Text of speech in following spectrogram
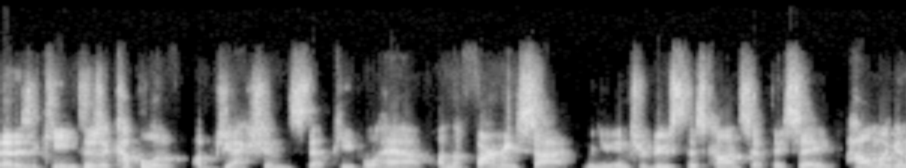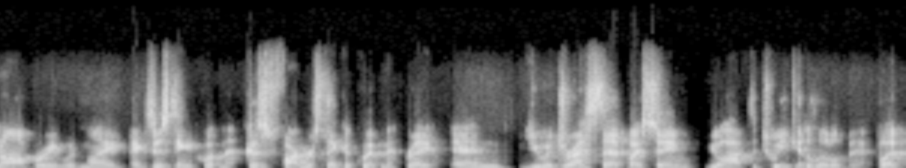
That is a key. There's a couple of objections that people have on the farming side. When you introduce this concept, they say, How am I going to operate with my existing equipment? Because farmers think equipment, right? And you address that by saying you'll have to tweak it a little bit. But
